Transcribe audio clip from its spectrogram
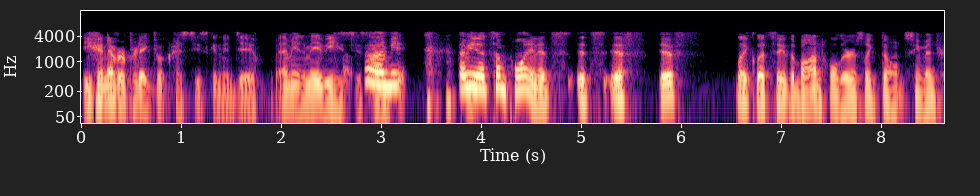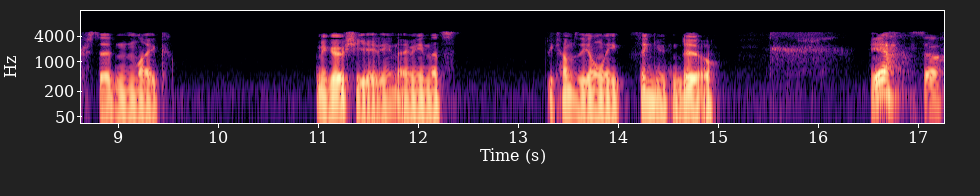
you can never predict what Christie's going to do. I mean, maybe he's just. Gonna... I mean, I mean, at some point, it's it's if if like let's say the bondholders like don't seem interested in like negotiating. I mean, that's becomes the only thing you can do. Yeah. So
